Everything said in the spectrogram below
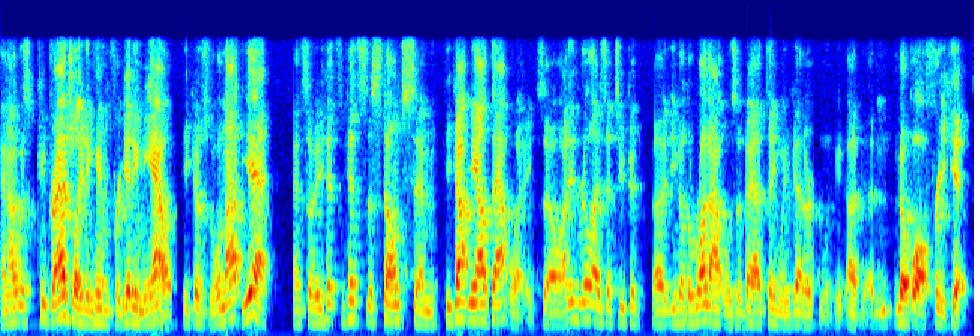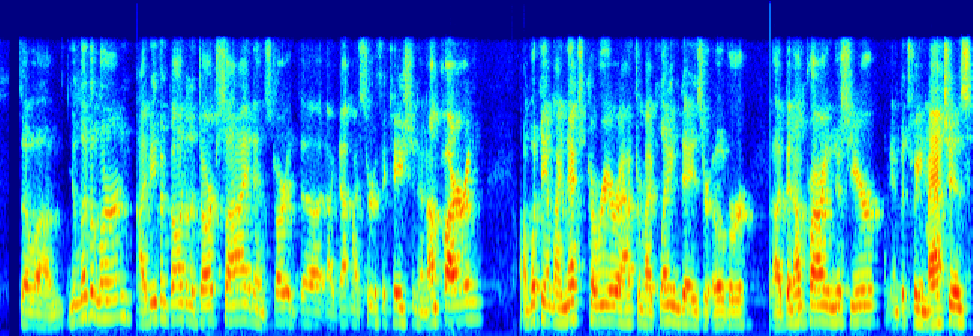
and I was congratulating him for getting me out. He goes, Well, not yet. And so he hits hits the stumps and he got me out that way. So I didn't realize that you could, uh, you know, the run out was a bad thing when you got a, a, a no ball free hit. So um, you live and learn. I've even gone to the dark side and started. Uh, I got my certification in umpiring. I'm looking at my next career after my playing days are over. I've been umpiring this year in between matches,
